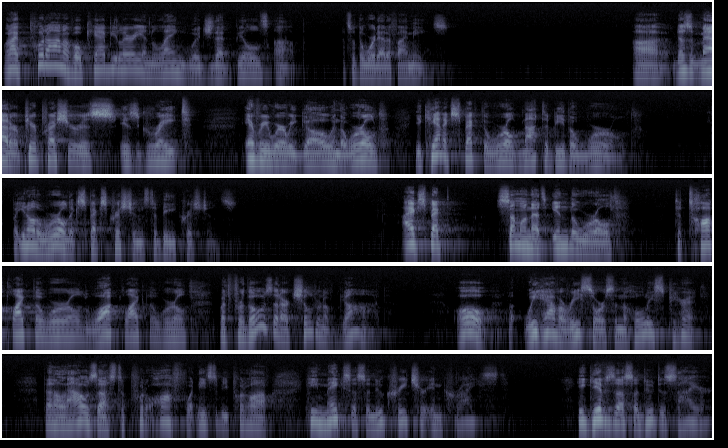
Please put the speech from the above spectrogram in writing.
When I put on a vocabulary and language that builds up, that's what the word edify means. Uh, doesn't matter. Peer pressure is, is great everywhere we go. In the world, you can't expect the world not to be the world. But you know, the world expects Christians to be Christians. I expect someone that's in the world to talk like the world, walk like the world, but for those that are children of God, oh, we have a resource in the Holy Spirit that allows us to put off what needs to be put off. He makes us a new creature in Christ, He gives us a new desire.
